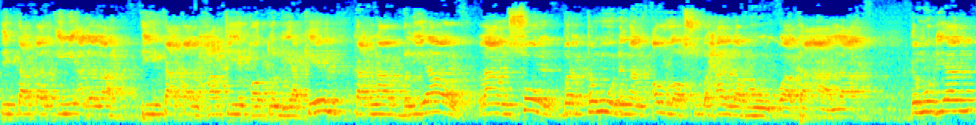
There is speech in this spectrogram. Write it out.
Tingkatan ini adalah tingkatan hakikatul yakin karena beliau langsung bertemu dengan Allah Subhanahu wa taala. Kemudian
